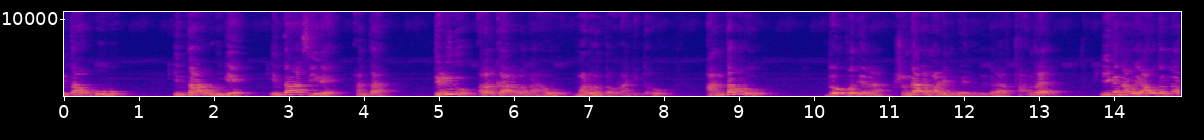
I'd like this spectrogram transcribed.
ಇಂತಹ ಹೂವು, ಇಂತಹ ಉಡುಗೆ, ಇಂತಹ ಸೀರೆ ಅಂತ ತಿಳಿದು ಅಲಂಕಾರವನ್ನು ಅವರು ಮಾಡುವಂಥವರಾಗಿದ್ದರು. ಅಂಥವರು ದ್ರೌಪದಿಯನ್ನು ಶೃಂಗಾರ ಮಾಡಿದರು ಎನ್ನುವುದು ಇದರ ಅರ್ಥ. ಅಂದರೆ ಈಗ ನಾವು ಯಾವುದನ್ನು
